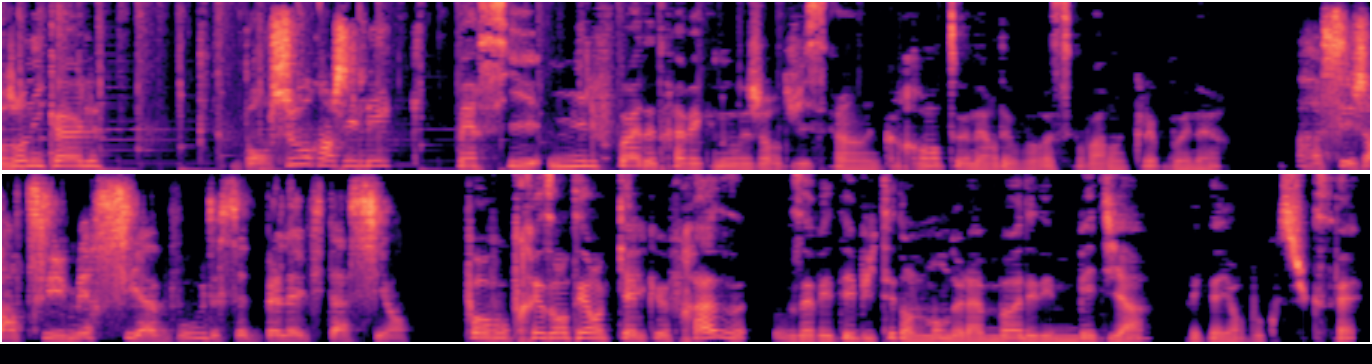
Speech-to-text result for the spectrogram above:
Bonjour Nicole. Bonjour Angélique. Merci mille fois d'être avec nous aujourd'hui. C'est un grand honneur de vous recevoir dans le Club Bonheur. Ah, c'est gentil. Merci à vous de cette belle invitation. Pour vous présenter en quelques phrases, vous avez débuté dans le monde de la mode et des médias, avec d'ailleurs beaucoup de succès.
